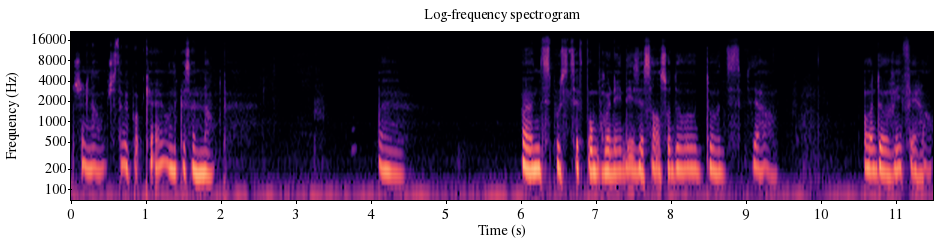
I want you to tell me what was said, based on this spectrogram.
j'ai une lampe. Je savais pas qu'on appelait ça une lampe. Euh, un dispositif pour brûler des essences odoriférantes.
